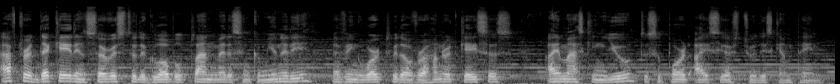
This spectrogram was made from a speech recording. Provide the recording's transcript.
After a decade in service to the global plant medicine community, having worked with over 100 cases, I am asking you to support ICEERS through this campaign.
